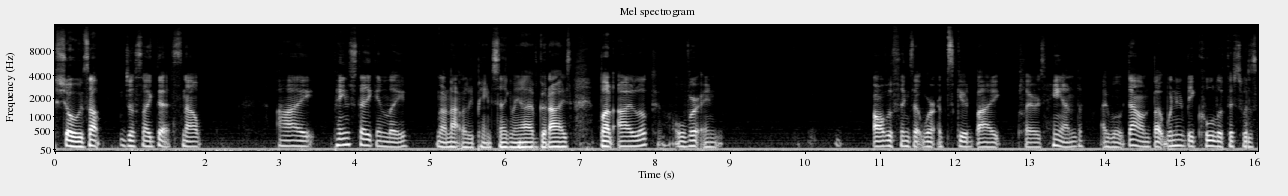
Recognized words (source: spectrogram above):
shows up just like this? Now, I painstakingly, no, not really painstakingly. I have good eyes, but I looked over and all the things that were obscured by Claire's hand I wrote down, but wouldn't it be cool if this was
